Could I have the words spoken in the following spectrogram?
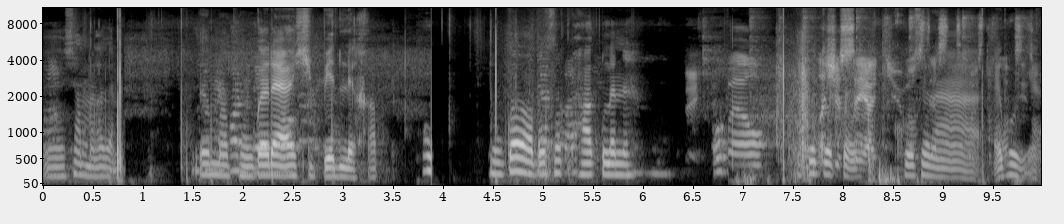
เออช่างมันแล้วกัน เริ่มมาผมก็ได้อาชีพเป็นเลยครับผมก็รอไปสักพักแล้วนะ Well, ผมก็จะ let's just เปิด say I โฆ use ษ this ณา as ไอ้พวกเนี้ย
